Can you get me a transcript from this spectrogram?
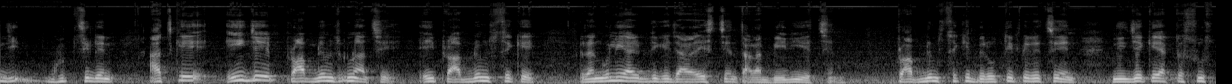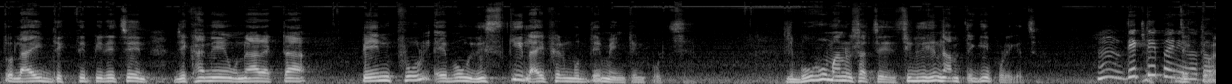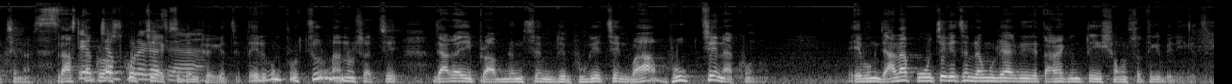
ঘুরছিলেন আজকে এই যে প্রবলেমসগুলো আছে, এই প্রবলেমস থেকে রাঙ্গুলি আয়ুর্বেদিকে যারা এসছেন, তারা বেরিয়েছেন। প্রবলেমস থেকে বেরোতে পেরেছেন, নিজেকে একটা সুস্থ লাইফ দেখতে পেরেছেন, যেখানে ওনার একটা পেনফুল এবং রিস্কি লাইফের মধ্যে মেনটেন করছে। যে বহু মানুষ আছে, সিঁড়ি নামতে গিয়ে পড়ে গেছে। দেখতেই পাইনি দেখতে পাচ্ছে না। রাস্তা ক্রস করছে অ্যাক্সিডেন্ট হ্যাঁ। গেছে। তো এরকম প্রচুর মানুষ আছে যারা এই প্রবলেমসে মধ্যে ভুগেছেন বা ভুগছেন এখনও। এবং যারা পৌঁছে গেছেন রাঙ্গুলি আগে তারা কিন্তু এই সমস্যা থেকে বেরিয়ে গেছে।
